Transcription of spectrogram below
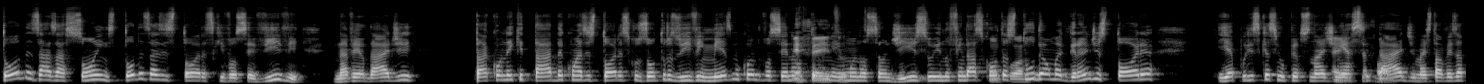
todas as ações, todas as histórias que você vive, na verdade, está conectada com as histórias que os outros vivem, mesmo quando você não tem Perfeito. nenhuma noção disso, e no fim das contas, Concordo. tudo é uma grande história. E é por isso que assim, o personagem É, é, a é cidade, mas talvez a,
